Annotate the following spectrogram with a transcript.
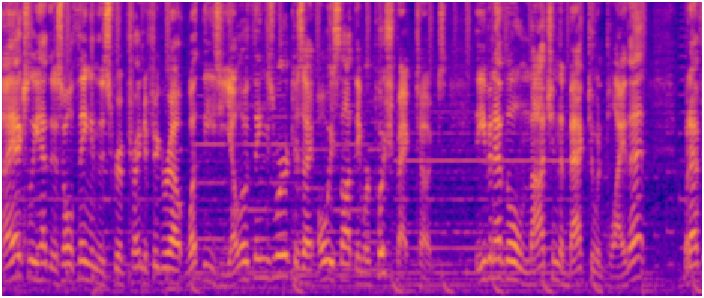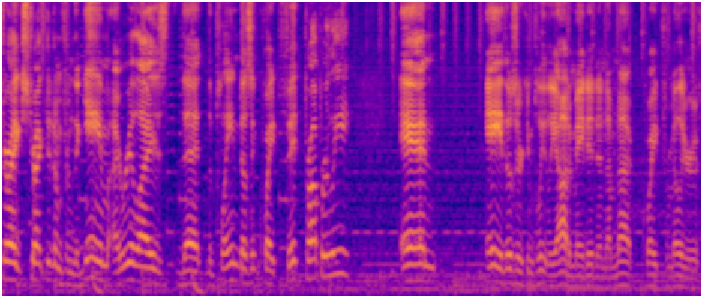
I actually had this whole thing in the script trying to figure out what these yellow things were because I always thought they were pushback tugs. They even have the little notch in the back to imply that. But after I extracted them from the game, I realized that the plane doesn't quite fit properly. And A, those are completely automated, and I'm not quite familiar if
